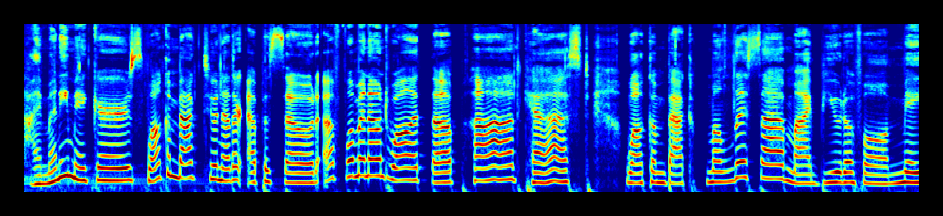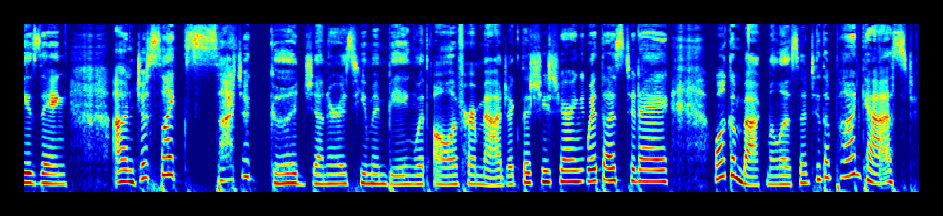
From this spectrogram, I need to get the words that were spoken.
Hi, moneymakers. Welcome back to another episode of Woman Owned Wallet, the podcast. Welcome back, Melissa, my beautiful, amazing, and just like such a good, generous human being with all of her magic that she's sharing with us today. Welcome back, Melissa, to the podcast.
